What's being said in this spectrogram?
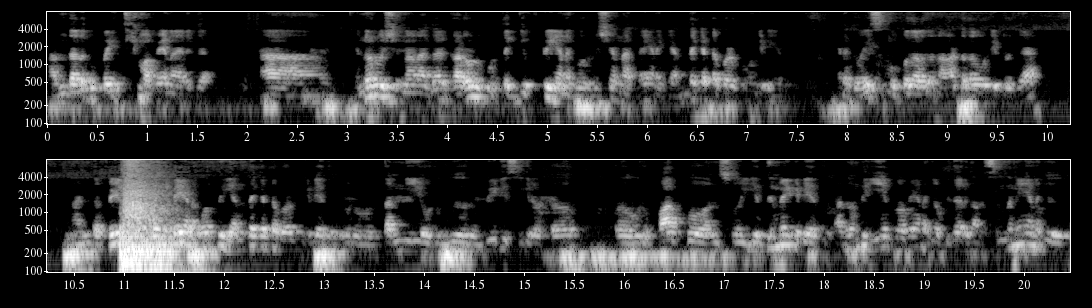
அந்த அளவுக்கு பைத்தியமாகவே நான் இருக்கேன். இன்னொரு விஷயம் என்னன்னாக்கா கடவுள் கொடுத்த கிஃப்ட் எனக்கு ஒரு விஷயம்னாக்கா எனக்கு எந்த கெட்ட பழக்கமும் கிடையாது. எனக்கு வயசு முப்பதாவது நான் ஆட்டை தான் ஓட்டிட்டு இருக்கேன். அந்த ஃபீல்டு எனக்கு வந்து எந்த கெட்ட பழக்கம் கிடையாது. ஒரு ஒரு தண்ணி ஒரு ஒரு பீடி சிகரெட்டோ ஒரு பாக்கோ அன்சோ எதுவுமே கிடையாது. அது வந்து இயல்பாகவே எனக்கு அப்படிதான் இருக்கு அந்த சிந்தனையே எனக்கு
